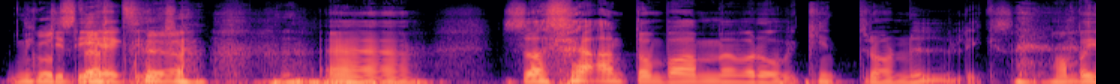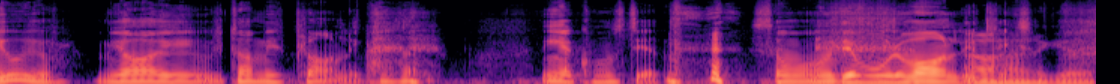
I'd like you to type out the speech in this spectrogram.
mycket Gott deg. ställt. Liksom. Eh, så alltså, Anton bara, men vadå, vi kan inte dra nu liksom. Han bara, jo jo, jag tar mitt plan liksom. Inga konstigheter. Som om det vore vanligt Ja, liksom. herregud. He's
